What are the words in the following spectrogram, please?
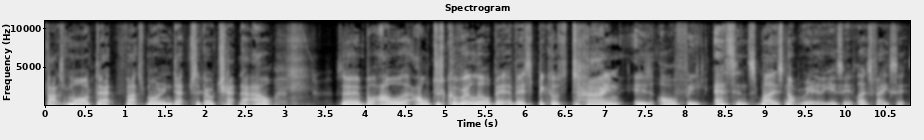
that's more depth. That's more in depth. So go check that out. So, but I'll I'll just cover a little bit of this because time is of the essence. Well, it's not really, is it? Let's face it.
